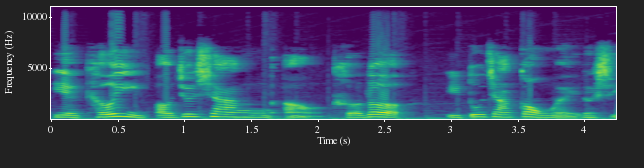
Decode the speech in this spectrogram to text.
也可以呃，就像呃可乐以度假共为就是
